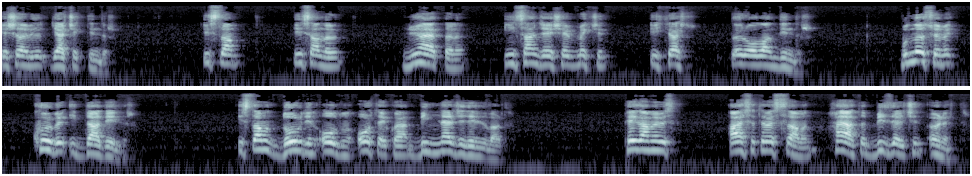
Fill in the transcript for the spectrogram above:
yaşanabilir gerçek dindir. İslam insanların dünya hayatlarını insanca yaşayabilmek için ihtiyaçları olan dindir. Bunları söylemek kuru bir iddia değildir. İslam'ın doğru din olduğunu ortaya koyan binlerce delil vardır. Peygamberimiz Aleyhisselatü Vesselam'ın hayatı bizler için örnektir.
